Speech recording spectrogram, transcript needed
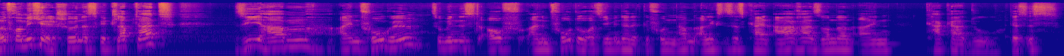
Hallo Frau Michel, schön, dass es geklappt hat. Sie haben einen Vogel, zumindest auf einem Foto, was Sie im Internet gefunden haben. Alex, ist es kein Ara, sondern ein Kakadu. Das ist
